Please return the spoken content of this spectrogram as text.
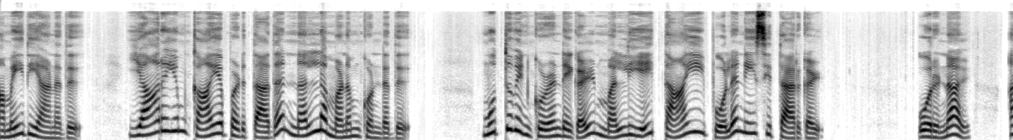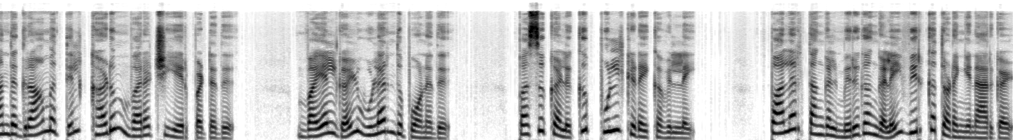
அமைதியானது. யாரையும் காயப்படுத்தாத நல்ல மனம் கொண்டது. முத்துவின் குழந்தைகள் மல்லியை தாயைப் போல நேசித்தார்கள். ஒருநாள் அந்த கிராமத்தில் கடும் வறட்சி ஏற்பட்டது. வயல்கள் உலர்ந்து போனது. பசுக்களுக்கு புல் கிடைக்கவில்லை. பலர் தங்கள் மிருகங்களை விற்கத் தொடங்கினார்கள்.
